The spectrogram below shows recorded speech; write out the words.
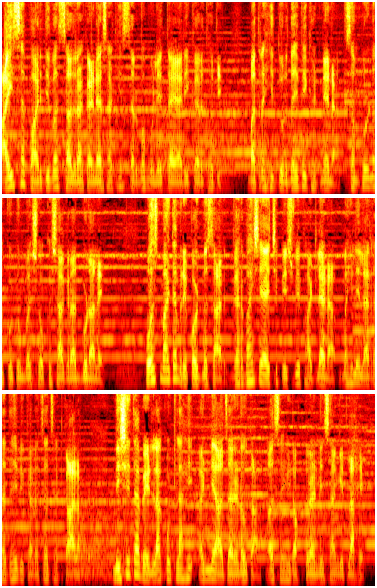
आईचा वाढदिवस साजरा करण्यासाठी सर्व मुले तयारी करत होती. मात्र ही दुर्दैवी घटनेनं संपूर्ण कुटुंब शोकसागरात बुडाले. पोस्टमॉर्टम रिपोर्टनुसार गर्भाशयाची पिशवी फाटल्यानं महिलेला हृदयविकाराचा झटका आला. निशिता बेडला कुठलाही अन्य आजार नव्हता असंही डॉक्टरांनी सांगितलं आहे.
